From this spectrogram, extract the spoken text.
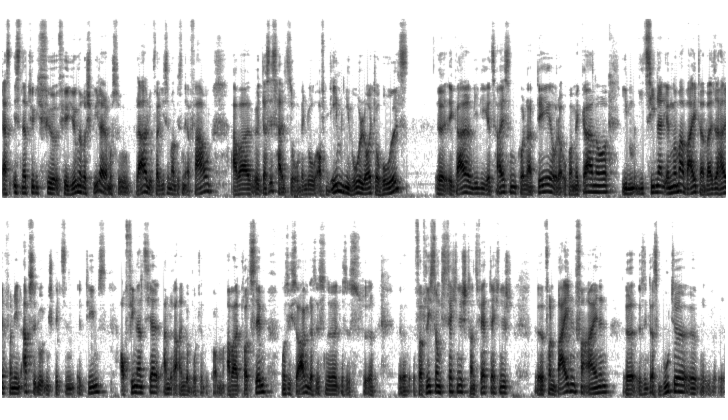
das ist natürlich für, für jüngere Spieler, da musst du, klar, du verlierst immer ein bisschen Erfahrung, aber äh, das ist halt so. Wenn du auf dem Niveau Leute holst, äh, egal wie die jetzt heißen, Konate oder Upamecano, die, die ziehen dann irgendwann mal weiter, weil sie halt von den absoluten Spitzenteams auch finanziell andere Angebote bekommen. Aber trotzdem muss ich sagen, das ist eine, das ist äh, äh verpflichtungstechnisch, transfertechnisch äh, von beiden Vereinen äh, sind das gute äh,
